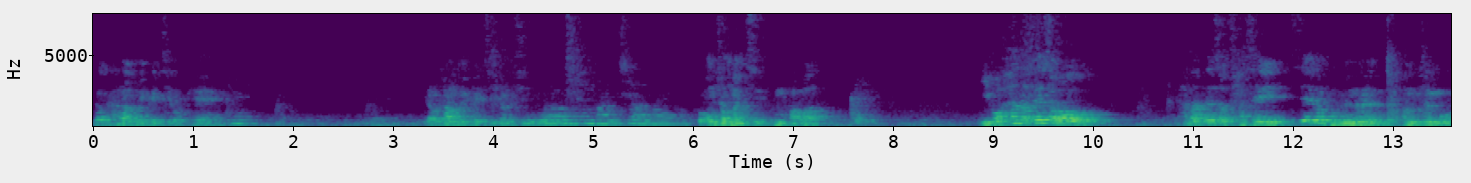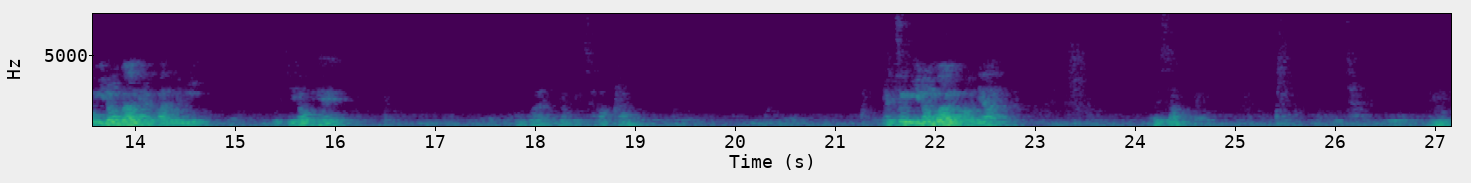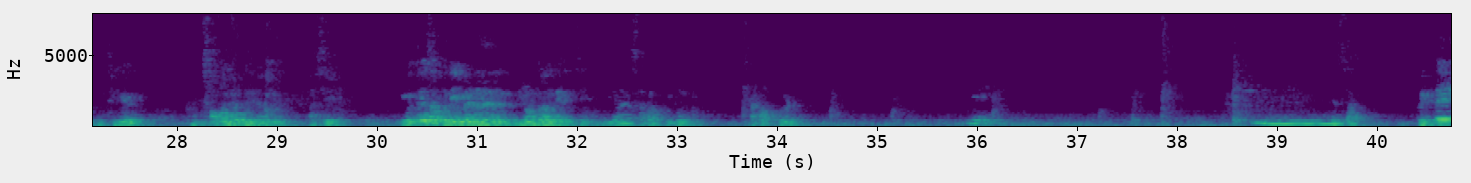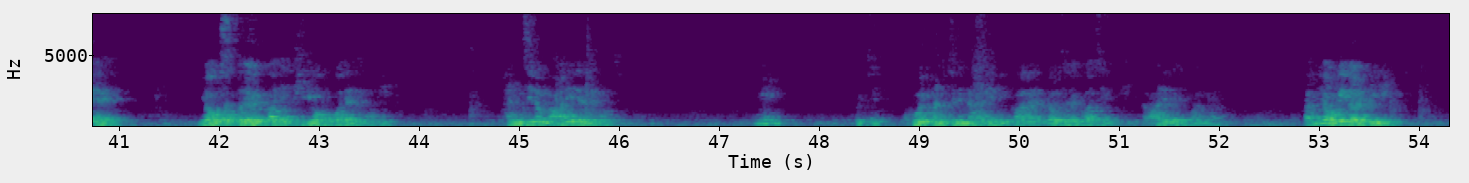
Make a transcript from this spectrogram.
이렇게 하나 더 있겠지 이렇게. 네. 이렇게 하나 더 있겠지 이런 식으로. 엄청 많지 않아요. 그거 엄청 많지. 그럼 봐봐. 이거 하나 떼서 하나 떼서 자세히 째려 보면은 아무튼 뭐 이런 모양이 될거 아니니. 그치 이렇게 뭐야 이렇게 사각형. 대충 이런 모양일 거 아니야. 됐어? 자, 이것도 되게 차원적인데 다시 이거 떼서 그리면은 이런 모양 되겠지? 이런 사각기둥, 사각뿔. 네. 음. 됐어? 그때 여기서부터 여기까지 길이가 뭐가 되는 거니? 반지름 R이 되는 거지. 네. 그렇지? 9의 반지름이 R이니까 여기서 여기까지 기- R이 될 거 아니야. 그다음 여기 넓이.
